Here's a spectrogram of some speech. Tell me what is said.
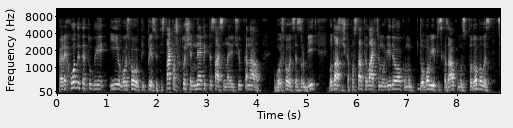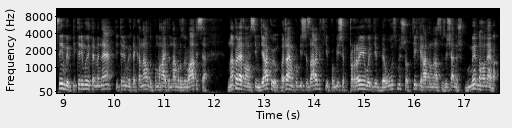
Переходите туди і обов'язково підписуйтесь. Також, хто ще не підписався на YouTube канал, обов'язково це зробіть. Будь ласка, поставте лайк цьому відео, кому допоміг, підсказав, кому сподобалось. Цим ви підтримуєте мене, підтримуєте канал, допомагаєте нам розвиватися. Наперед вам всім дякую. Бажаємо побільше заробітків, побільше приводів для усмішок, тільки гарного настрою. Звичайно ж, мирного неба.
